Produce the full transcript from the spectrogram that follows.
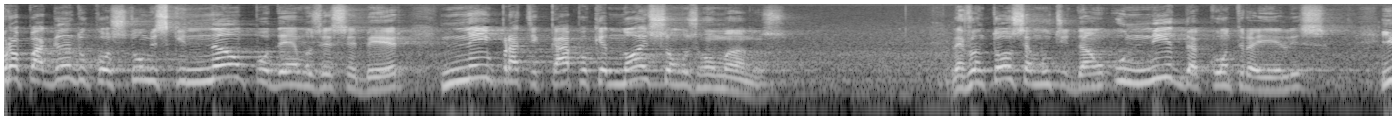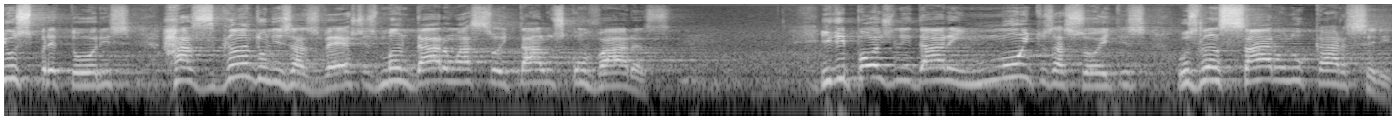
propagando costumes que não podemos receber nem praticar, porque nós somos romanos. Levantou-se a multidão unida contra eles, e os pretores, rasgando-lhes as vestes, mandaram açoitá-los com varas. E depois de lhe darem muitos açoites, os lançaram no cárcere,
